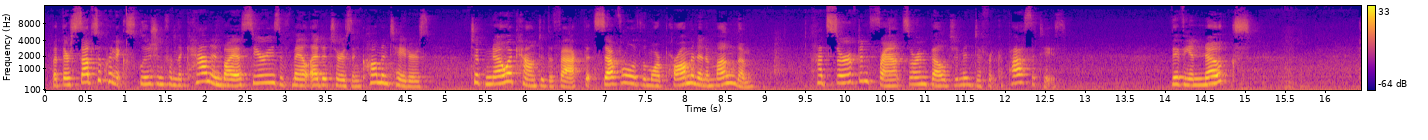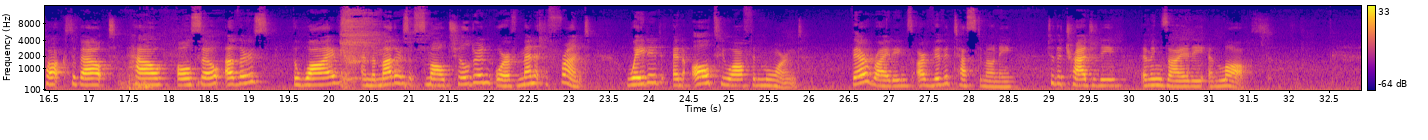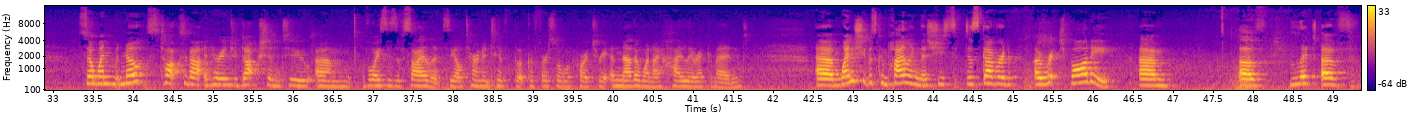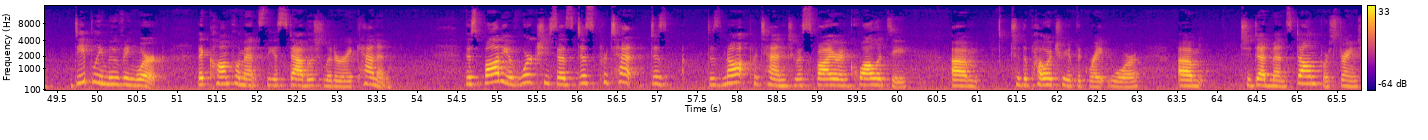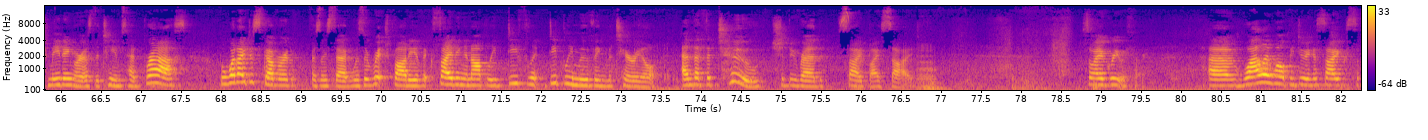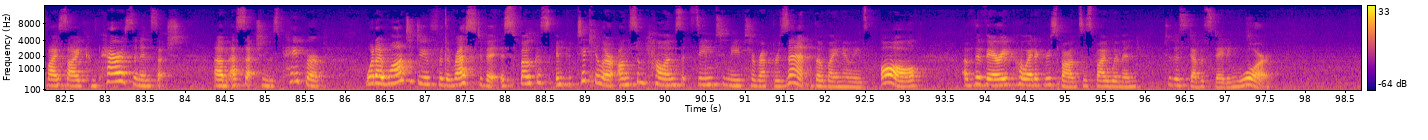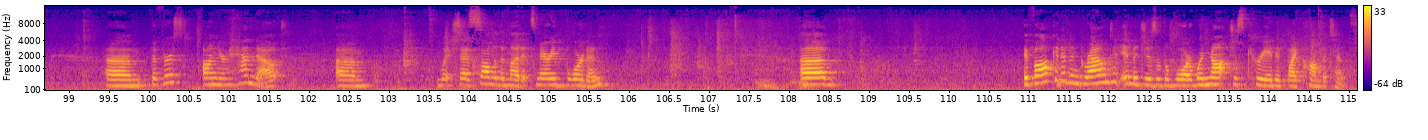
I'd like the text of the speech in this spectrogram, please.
but their subsequent exclusion from the canon by a series of male editors and commentators took no account of the fact that several of the more prominent among them had served in France or in Belgium in different capacities. Vivien Noakes talks about how also others, the wives and the mothers of small children or of men at the front, waited and all too often mourned. Their writings are vivid testimony to the tragedy of anxiety and loss. So when Noakes talks about in her introduction to um, Voices of Silence, the alternative book of First World War poetry, another one I highly recommend. Um, when she was compiling this, she s- discovered a rich body um, of, lit- of deeply moving work that complements the established literary canon. This body of work, she says, does, pretend, does, does not pretend to aspire in quality um, to the poetry of the Great War um, to Dead Men's Dump or Strange Meeting or as the team's head-brass. But what I discovered, as I said, was a rich body of exciting and deeply, deeply moving material, and that the two should be read side by side. So I agree with her. Um, while I won't be doing a side by side comparison in such, um, as such in this paper, what I want to do for the rest of it is focus in particular on some poems that seem to me to represent, though by no means all, of the very poetic responses by women to this devastating war. Um, the first on your handout, um, which says Song of the Mud, it's Mary Borden. Um, evocative and grounded images of the war were not just created by combatants.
